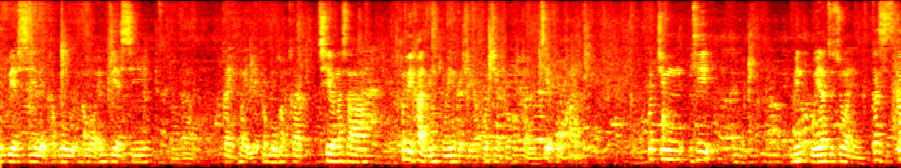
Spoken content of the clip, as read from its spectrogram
UPSC le khabu amo MPSC kai hoi le khabu khat ka chiang na sa khami khan ding puin ka sia coaching ko ka che ko khan coaching hi min puya chu chu ani ka ka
